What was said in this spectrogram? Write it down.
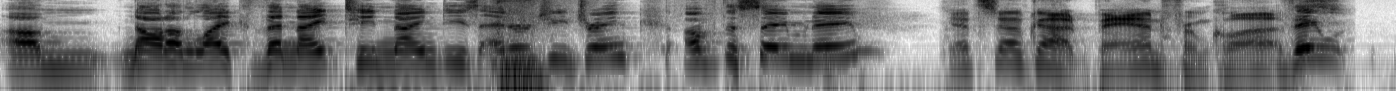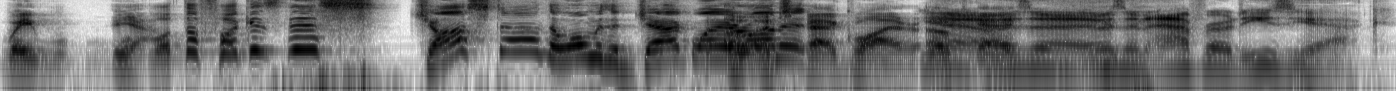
Um, not unlike the 1990s energy drink of the same name. That stuff got banned from clubs. They Wait, w- Yeah. what the fuck is this? Josta, the one with the jaguar Oh, on a it. jaguar. yeah, okay. it was a it was an aphrodisiac.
